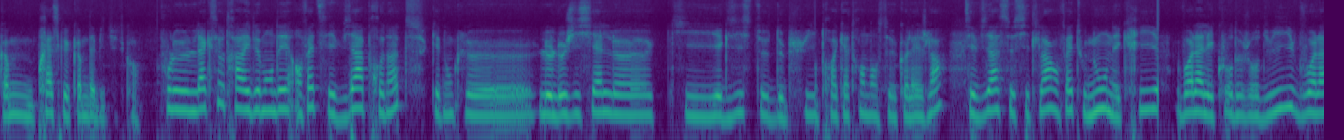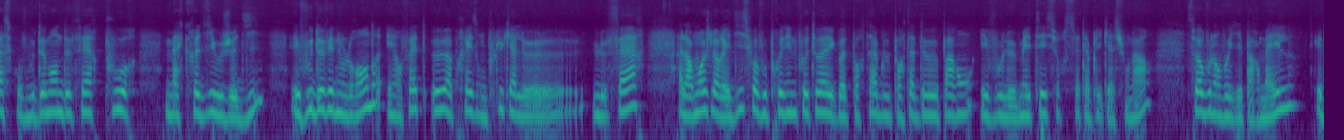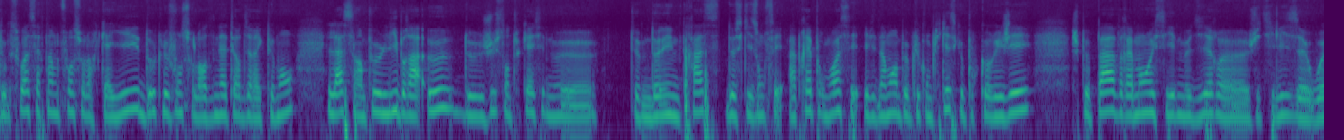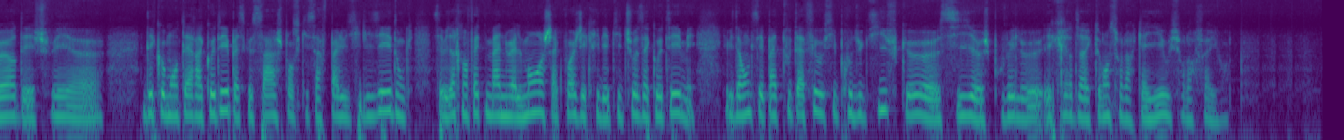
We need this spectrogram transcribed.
comme presque comme d'habitude. Pour l'accès au travail demandé, en fait, c'est via Pronote, qui est donc le, le logiciel qui existe depuis 3-4 ans dans ce collège-là. C'est via ce site-là, en fait, où nous, on écrit voilà les cours d'aujourd'hui, voilà ce qu'on vous demande de faire pour mercredi ou jeudi et vous devez nous le rendre. Et en fait, eux, après, ils n'ont plus qu'à le, le, faire. Alors moi, je leur ai dit, soit vous prenez une photo avec votre portable ou le portable de vos parents et vous le mettez sur cette application-là, soit vous l'envoyez par mail. Et donc, soit certains le font sur leur cahier, d'autres le font sur l'ordinateur directement. Là, c'est un peu libre à eux de juste, en tout cas, essayer de me de me donner une trace de ce qu'ils ont fait. Après, pour moi, c'est évidemment un peu plus compliqué parce que pour corriger, je peux pas vraiment essayer de me dire euh, j'utilise Word et je fais euh, des commentaires à côté parce que ça, je pense qu'ils savent pas l'utiliser. Donc, ça veut dire qu'en fait, manuellement, à chaque fois, j'écris des petites choses à côté, mais évidemment que c'est pas tout à fait aussi productif que euh, si euh, je pouvais le écrire directement sur leur cahier ou sur leur feuille.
